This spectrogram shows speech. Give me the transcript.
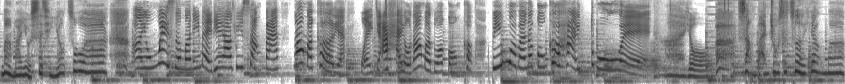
妈妈有事情要做啊！哎呦，为什么你每天要去上班，那么可怜，回家还有那么多功课，比我们的功课还多哎！哎呦，上班就是这样嘛，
